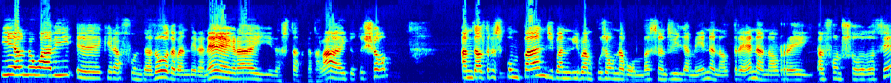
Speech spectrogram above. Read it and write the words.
i el meu avi, eh, que era fundador de Bandera Negra i d'Estat Català i tot això, amb d'altres companys van, li van posar una bomba, senzillament, en el tren, en el rei Alfonso XII.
